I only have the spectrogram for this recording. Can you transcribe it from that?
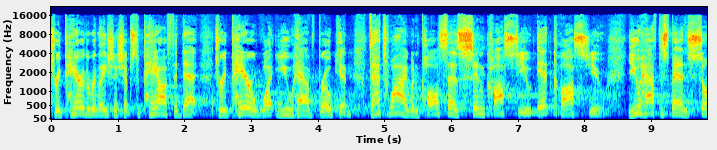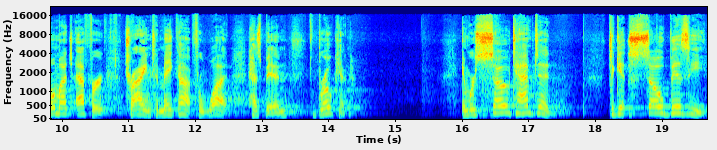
To repair the relationships, to pay off the debt, to repair what you have broken. That's why when Paul says sin costs you, it costs you. You have to spend so much effort trying to make up for what has been broken. And we're so tempted to get so busy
